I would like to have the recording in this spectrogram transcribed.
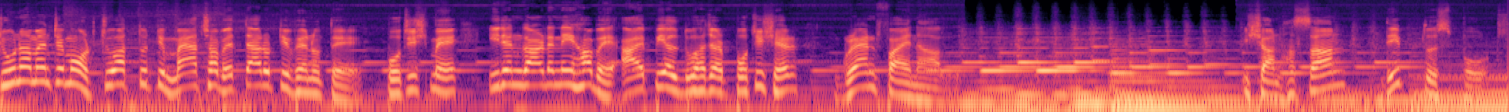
টুর্নামেন্টে মোট চুয়াত্তরটি ম্যাচ হবে তেরোটি ভেনুতে পঁচিশ মে ইডেন গার্ডেনেই হবে আইপিএল দু হাজার পঁচিশের grand final. Ishan Hasan, Deepto sports.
